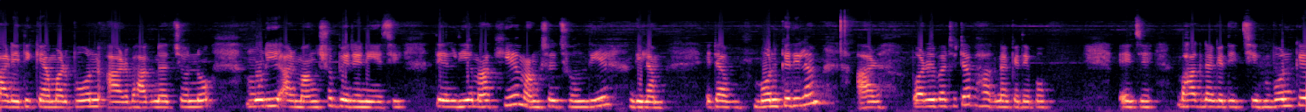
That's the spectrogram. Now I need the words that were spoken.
আর এদিকে আমার বোন আর ভাগনার জন্য মুড়ি আর মাংস বেড়ে নিয়েছি। তেল দিয়ে মাখিয়ে, মাংসের ঝোল দিয়ে দিলাম। এটা বোনকে দিলাম, আর পরের বাটিটা ভাগনাকে দেবো। এই যে ভাগনাকে দিচ্ছি। বোনকে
